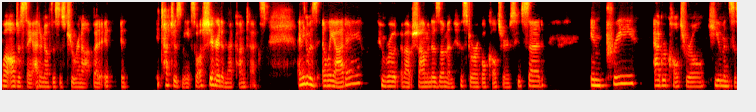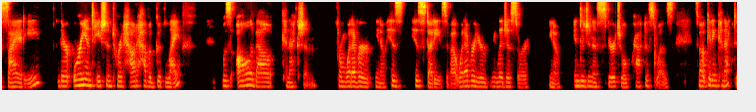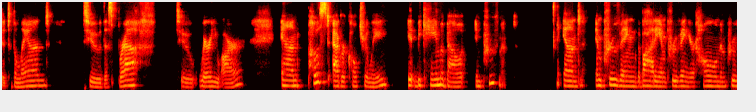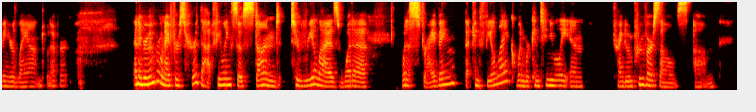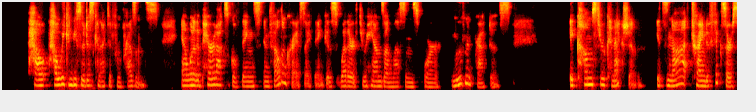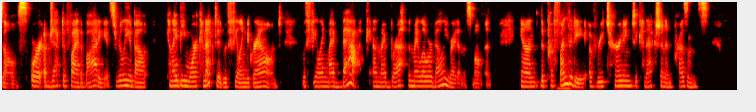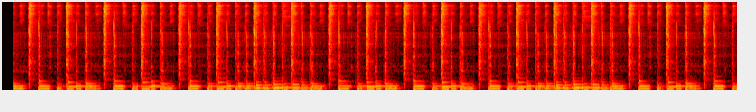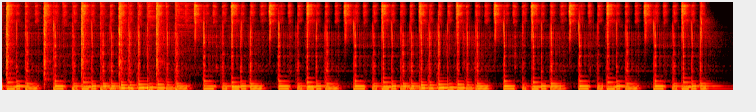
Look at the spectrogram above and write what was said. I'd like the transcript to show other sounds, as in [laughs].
well, I'll just say, I don't know if this is true or not, but it, it, it touches me. So I'll [laughs] share it in that context. I think it was Eliade who wrote about shamanism and historical cultures who said, in pre-agricultural human society, their orientation toward how to have a good life was all about connection from whatever, you know, his, his studies about whatever your religious or, you know, indigenous spiritual practice was. It's about getting connected to the land, to this breath, to where you are. And post-agriculturally, it became about improvement and improving the body, improving your home, improving your land, whatever. And I remember when I first heard that, feeling so stunned to realize what a what a striving that can feel like when we're continually in trying to improve ourselves, um, how, how we can be so disconnected from presence. And one of the paradoxical things in Feldenkrais, I think, is whether through hands-on lessons or movement practice, it comes through connection. It's not trying to fix ourselves or objectify the body. It's really about, can I be more connected with feeling the ground, with feeling my back and my breath and my lower belly right in this moment? And the profundity of returning to connection and presence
